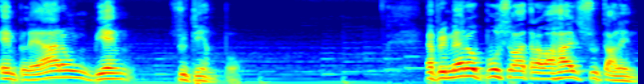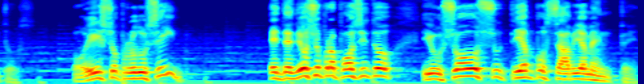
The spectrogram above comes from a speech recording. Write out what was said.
emplearon bien su tiempo. El primero puso a trabajar sus talentos, lo hizo producir, entendió su propósito y usó su tiempo sabiamente.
